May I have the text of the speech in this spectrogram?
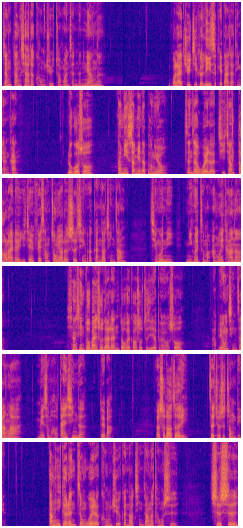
将当下的恐惧转换成能量呢？我来举几个例子给大家听看看。如果说当你身边的朋友正在为了即将到来的一件非常重要的事情而感到紧张，请问你你会怎么安慰他呢？相信多半数的人都会告诉自己的朋友说：“啊，不用紧张啦，没什么好担心的，对吧？”而说到这里，这就是重点。当一个人正为了恐惧而感到紧张的同时，此时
